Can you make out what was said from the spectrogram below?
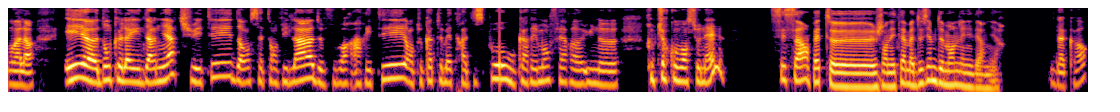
Voilà. Et euh, donc euh, l'année dernière, tu étais dans cette envie-là de vouloir arrêter, en tout cas te mettre à dispo ou carrément faire euh, une rupture conventionnelle. C'est ça, en fait, euh, j'en étais à ma deuxième demande l'année dernière. D'accord.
